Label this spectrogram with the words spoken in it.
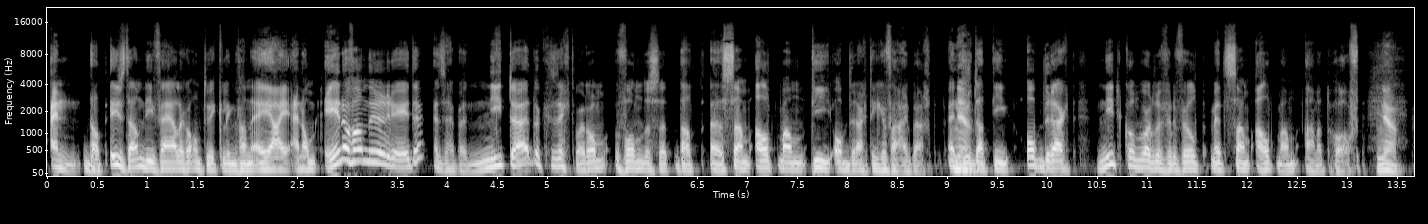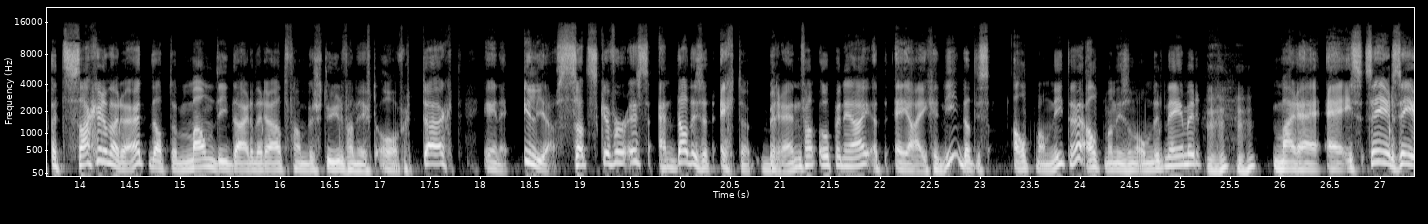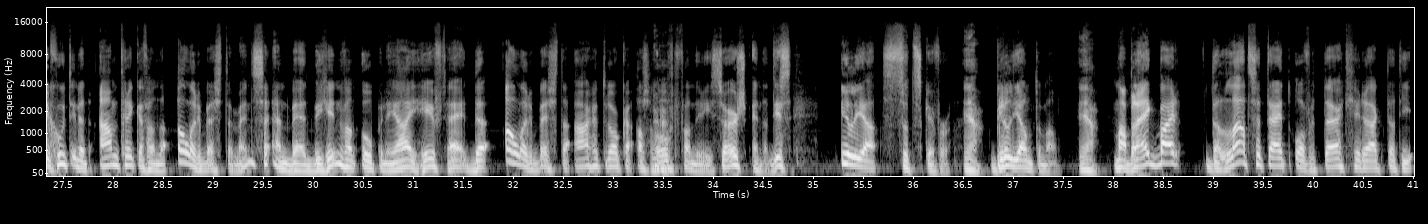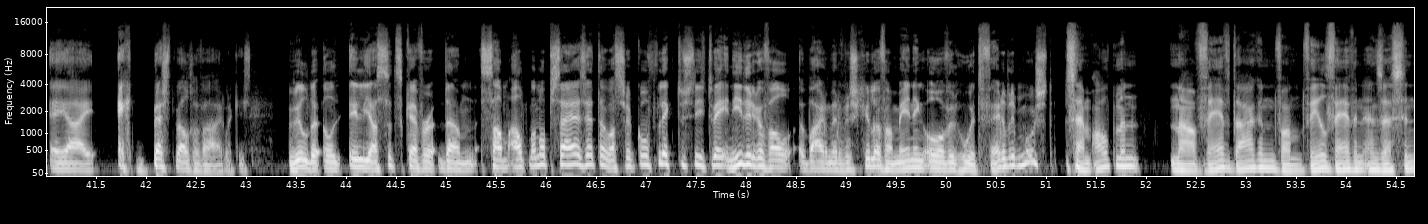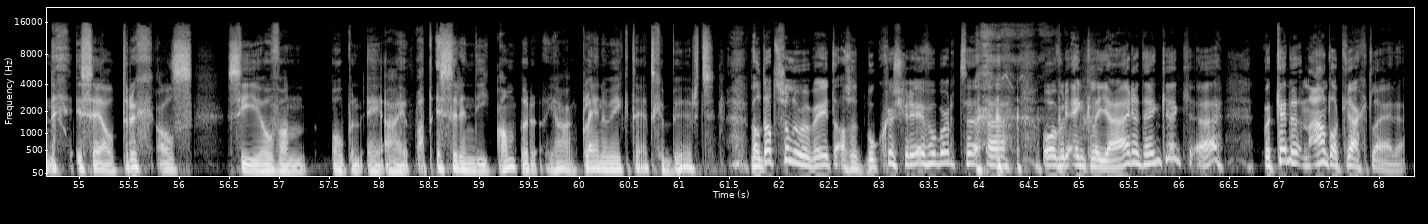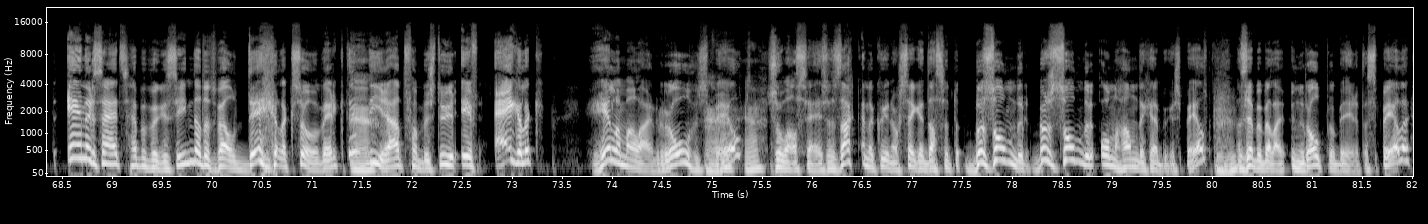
En dat is dan die veilige ontwikkeling van AI. En om een of andere reden, en ze hebben niet duidelijk gezegd waarom, vonden ze dat uh, Sam Altman die opdracht in gevaar bracht. En dus dat die opdracht niet kon worden vervuld met Sam Altman aan het hoofd. Ja. Het zag er naar uit dat de man die daar de raad van bestuur van heeft overtuigd, ene Ilya Sutskever is. En dat is het echte brein van OpenAI, het AI-genie. Dat is Altman niet. Hè. Altman is een ondernemer. Mhm, mhm. Maar hij, hij, is zeer, zeer goed in het aantrekken van de allerbeste mensen. En bij het begin van OpenAI heeft hij de allerbeste aangetrokken als hoofd van de research. En dat is Ilya Sutskever. Ja. Briljante man. Ja. Maar blijkbaar de laatste tijd overtuigd geraakt dat die AI echt best wel gevaarlijk is wilde Elias Sutskever dan Sam Altman opzij zetten? Was er een conflict tussen die twee? In ieder geval waren er verschillen van mening over hoe het verder moest. Sam Altman, na vijf dagen van veel vijven en zessen, is hij al terug als CEO van OpenAI. Wat is er in die amper ja, een kleine week tijd gebeurd? Wel, dat zullen we weten als het boek geschreven wordt uh, over enkele jaren, denk ik. Uh, we kennen een aantal krachtlijnen. Enerzijds hebben we gezien dat het wel degelijk zo werkte. Die raad van bestuur heeft eigenlijk helemaal haar rol gespeeld, zoals zij ze zag. En dan kun je nog zeggen dat ze het bijzonder, bijzonder onhandig hebben gespeeld. Mm Ze hebben wel een rol proberen te spelen.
